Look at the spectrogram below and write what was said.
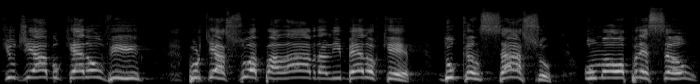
que o diabo quer ouvir, porque a sua palavra libera o quê? do cansaço uma opressão.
